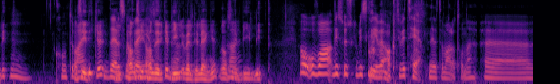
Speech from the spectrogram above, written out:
litt. Mm. Kom til meg, ikke, dere som han, trenger. Han sier ikke 'hvil ja. veldig lenge', men han Nei. sier 'hvil litt'. Og hva, hvis du skulle beskrive aktiviteten i dette maratonet uh,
